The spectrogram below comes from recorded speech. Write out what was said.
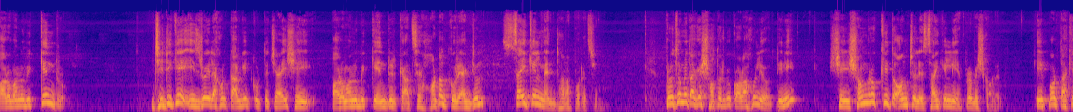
পারমাণবিক কেন্দ্র, যেটিকে ইসরায়েল এখন টার্গেট করতে চায়, সেই পারমাণবিক কেন্দ্রের কাছে হঠাৎ করে একজন সাইকেলম্যান ধরা পড়েছে। প্রথমে তাকে সতর্ক করা হলেও তিনি সেই সংরক্ষিত অঞ্চলে সাইকেল নিয়ে প্রবেশ করেন। এরপর তাকে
